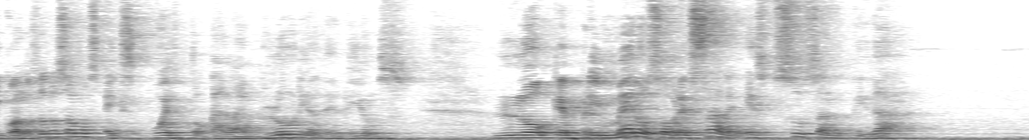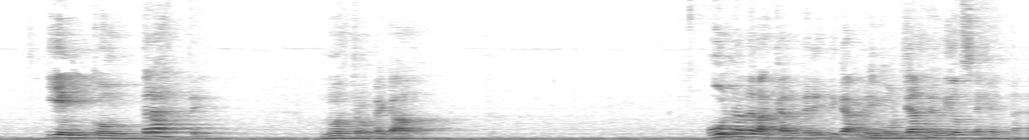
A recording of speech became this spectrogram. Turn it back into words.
Y cuando nosotros somos expuestos a la gloria de Dios, lo que primero sobresale es su santidad. Y en contraste, nuestro pecado. Una de las características primordiales de Dios es esta,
